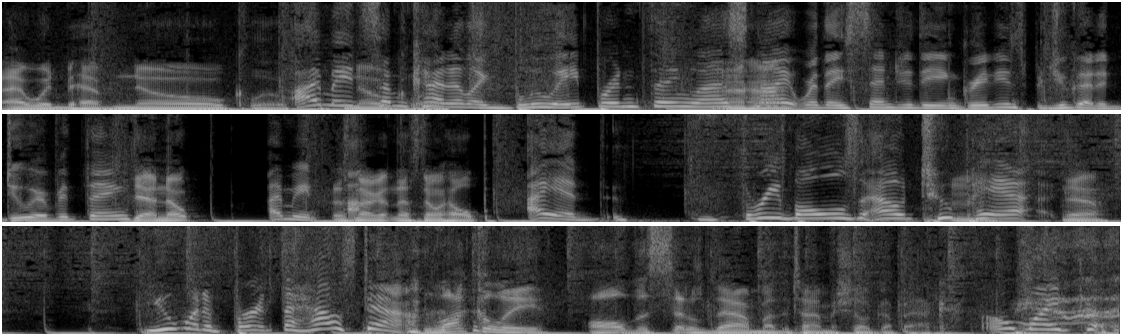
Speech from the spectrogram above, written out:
I would have no clue. I made No some clue. kind of like blue apron thing last Uh-huh. night where they send you the ingredients, but you got to do everything. Yeah, nope. I mean, That's I, not. That's no help. I had th- three bowls out, two pan. Yeah. You would have burnt the house down. Luckily, all this settled down by the time Michelle got back. Oh my god!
